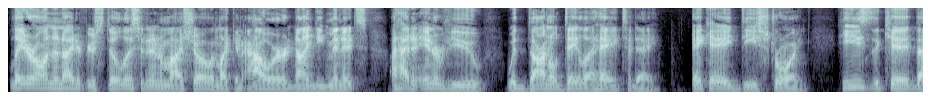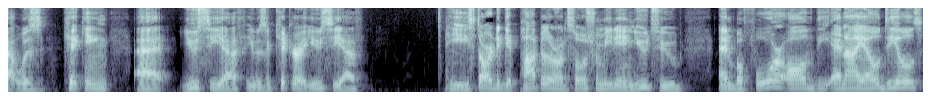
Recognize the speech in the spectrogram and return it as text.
Later on tonight, if you're still listening to my show in like an hour, 90 minutes, I had an interview with Donald De La Haye today, aka Deestroying. He's the kid that was kicking at UCF. He was a kicker at UCF. He started to get popular on social media and YouTube. And before all of the NIL deals,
